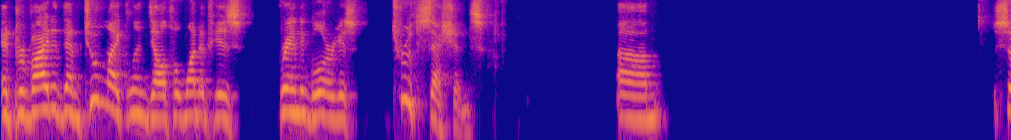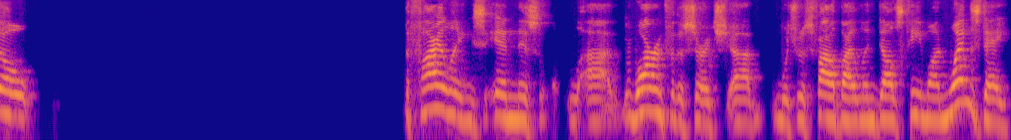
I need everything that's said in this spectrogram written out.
and provided them to Mike Lindell for one of his grand and glorious truth sessions. Um, so the filings in this uh, warrant for the search, uh, which was filed by Lindell's team on Wednesday,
